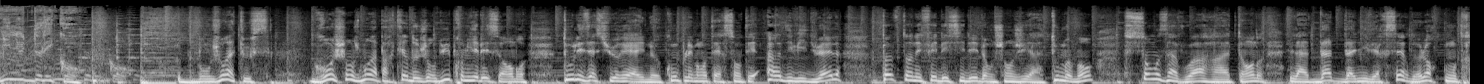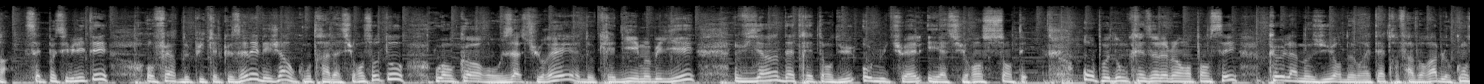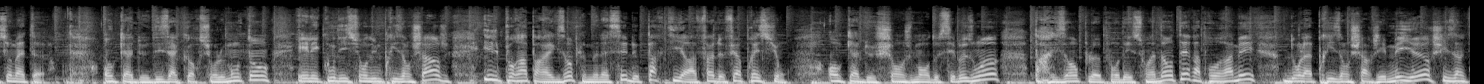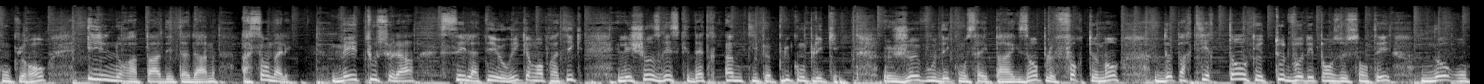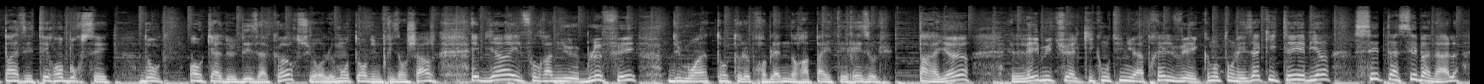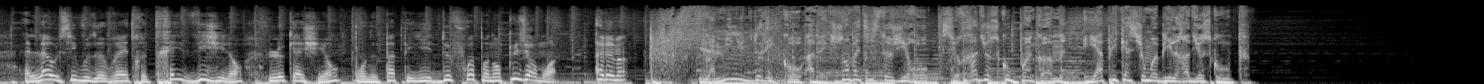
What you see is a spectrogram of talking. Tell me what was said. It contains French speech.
minute de l'écho. Bonjour à tous. Gros changement à partir d'aujourd'hui 1er décembre. Tous les assurés à une complémentaire santé individuelle peuvent en effet décider d'en changer à tout moment sans avoir à attendre la date d'anniversaire de leur contrat. Cette possibilité, offerte depuis quelques années déjà aux contrats d'assurance auto ou encore aux assurés de crédit immobilier, vient d'être étendue aux mutuelles et assurances santé. On peut donc raisonnablement penser que la mesure devrait être favorable aux consommateurs. En cas de désaccord sur le montant et les conditions d'une prise en charge, il pourra par exemple menacer de partir afin de faire pression. En cas de changement de ses besoins, par exemple pour des soins dentaires à programmer dont la prise en charge est meilleure chez un concurrent, il n'aura pas d'état d'âme à s'en aller. Mais tout cela, c'est la théorie, car en pratique, les choses risquent d'être un petit peu plus compliquées. Je vous déconseille par exemple fortement de partir tant que toutes vos dépenses de santé n'auront pas été remboursées. Donc, en cas de désaccord sur le montant d'une prise en charge, eh bien, il faudra mieux bluffer, du moins tant que le problème n'aura pas été résolu. Par ailleurs, les mutuelles qui continuent à prélever quand on les a quittées, eh bien, c'est assez banal. Là aussi, vous devrez être très vigilant, le cas échéant, pour ne pas payer deux fois pendant plusieurs mois. À demain. La minute de l'écho avec Jean-Baptiste Giraud sur radioscoop.com et application mobile Radioscoop.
